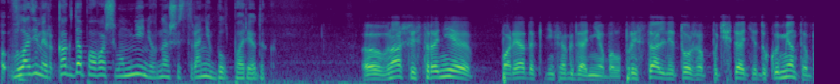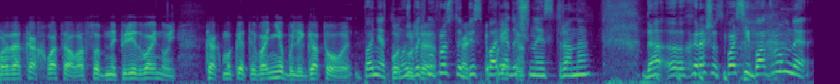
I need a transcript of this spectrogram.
Владимир, когда, по вашему мнению, в нашей стране был порядок? Э, в нашей стране порядок никогда не был. При Сталине тоже, почитайте документы, бардака хватало, особенно перед войной, как мы к этой войне были готовы. Понятно. Вот Может быть, мы просто беспорядочная страна? Да, э, хорошо, спасибо огромное.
